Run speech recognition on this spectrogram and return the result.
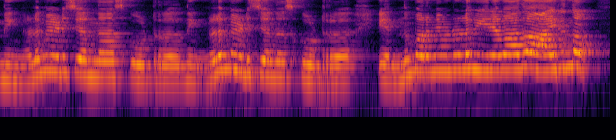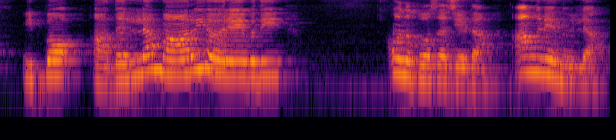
നിങ്ങൾ മേടിച്ചു തന്ന സ്കൂട്ടർ നിങ്ങൾ മേടിച്ചു തന്ന സ്കൂട്ടർ എന്നും പറഞ്ഞുകൊണ്ടുള്ള വീരവാദം ആയിരുന്നു. ഇപ്പോൾ അതെല്ലാം മാറിയോ രേവതി ഒന്ന് പോ സച്ചേട്ടാ അങ്ങനെയൊന്നുമില്ല.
